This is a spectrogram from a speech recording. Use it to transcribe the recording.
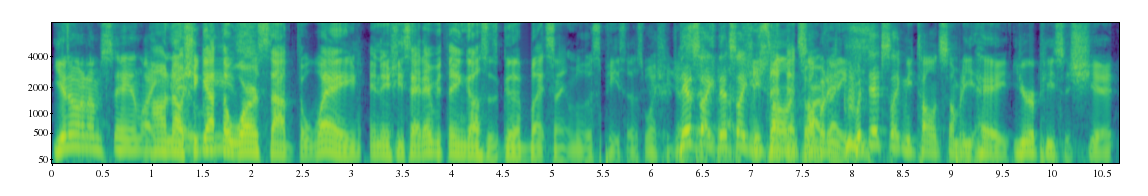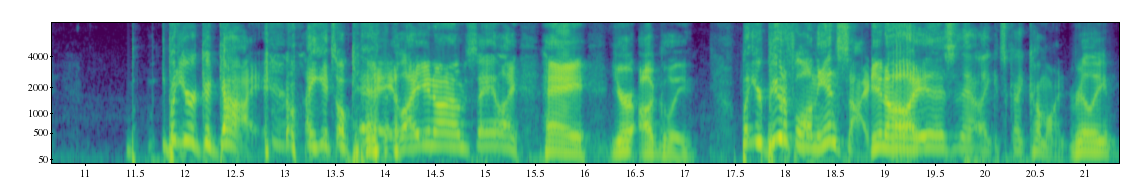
You know what I'm saying? Like, Oh no, at she got the worst out the way, and then she said everything else is good, but St. Louis pizza is what she just. That's said like to that's her. like She me telling that somebody, but that's like me telling somebody, hey, you're a piece of shit. But, but you're a good guy. like it's okay. like you know what I'm saying? Like, hey, you're ugly. But you're beautiful on the inside, you know, like this and that. Like it's like, come on, really?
